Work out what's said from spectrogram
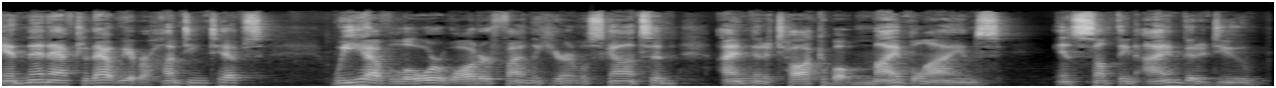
And then after that, we have our hunting tips we have lower water finally here in Wisconsin. I'm going to talk about my blinds and something I'm going to do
